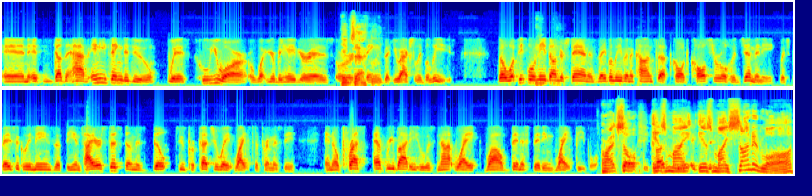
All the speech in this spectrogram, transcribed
And it doesn't have anything to do with who you are or what your behavior is or exactly. things that you actually believe. So what people need to understand is they believe in a concept called cultural hegemony, which basically means that the entire system is built to perpetuate white supremacy and oppress everybody who is not white while benefiting white people. All right. So, so is my is my son-in-law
